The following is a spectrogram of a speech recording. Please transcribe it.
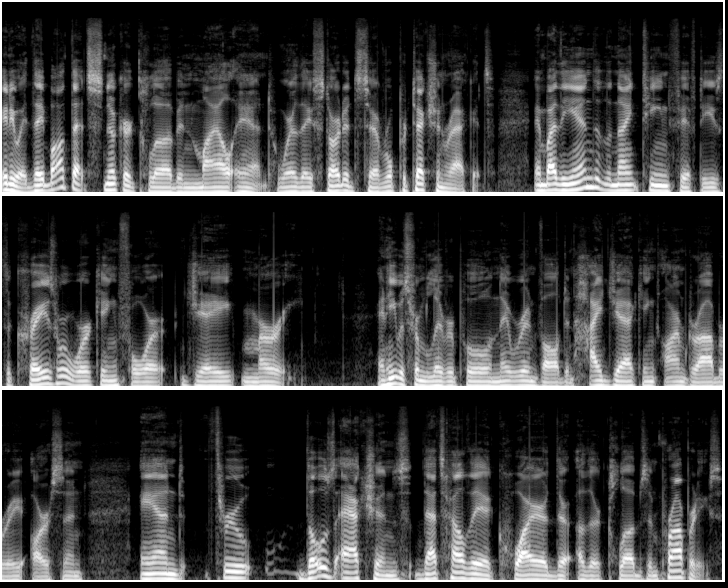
Anyway, they bought that snooker club in Mile End, where they started several protection rackets. And by the end of the 1950s, the Krays were working for Jay Murray. And he was from Liverpool, and they were involved in hijacking, armed robbery, arson. And through those actions, that's how they acquired their other clubs and properties.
